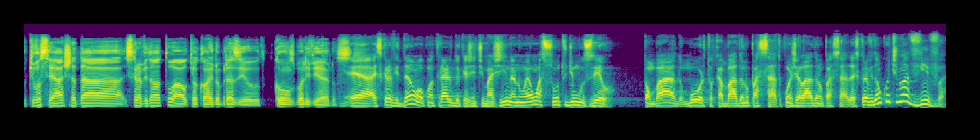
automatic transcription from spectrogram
o que você acha da escravidão atual que ocorre no Brasil com os bolivianos. É, a escravidão, ao contrário do que a gente imagina, não é um assunto de museu, tombado, morto, acabado no passado, congelado no passado. A escravidão continua viva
